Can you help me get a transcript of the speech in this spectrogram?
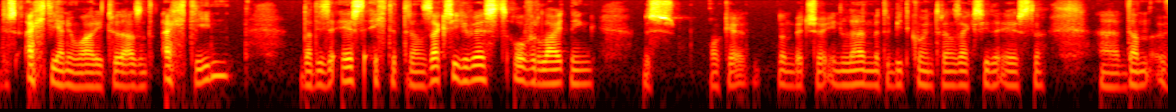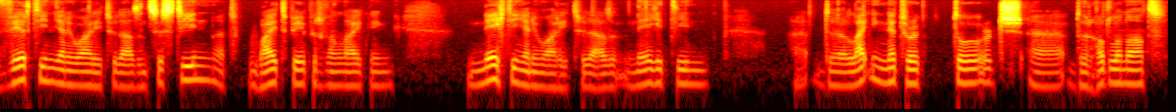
Dus 18 januari 2018 dat is de eerste echte transactie geweest over Lightning. Dus oké, een beetje in lijn met de Bitcoin-transactie, de eerste. Uh, dan 14 januari 2016, het whitepaper van Lightning. 19 januari 2019, uh, de Lightning Network Torch uh, door Hodlonaut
